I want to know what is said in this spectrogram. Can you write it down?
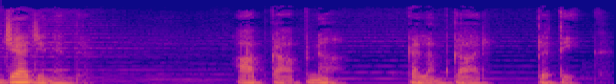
जय जिनेन्द्र, आपका अपना कलमकार प्रतीक।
